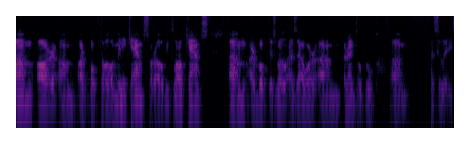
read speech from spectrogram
um, are um, are booked. All our mini camps or our week long camps um, are booked, as well as our um, rental group facilities.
